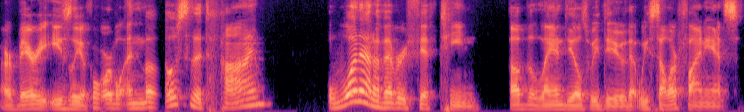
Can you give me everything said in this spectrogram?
are very easily affordable, and most of the time, one out of every fifteen of the land deals we do that we sell or finance,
